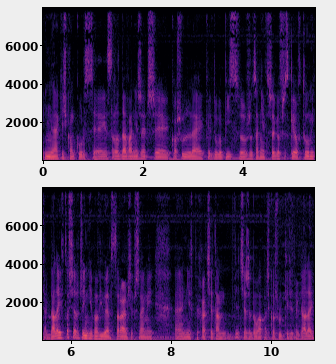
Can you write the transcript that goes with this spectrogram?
inne jakieś konkursy, jest rozdawanie rzeczy, koszulek, długopisu, rzucanie tego wszystkiego w tłum i tak dalej. W to się raczej nie bawiłem, starałem się przynajmniej e, nie wpychać się tam, wiecie, żeby łapać koszulki czy tak dalej.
